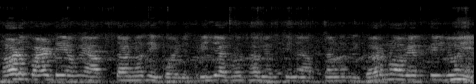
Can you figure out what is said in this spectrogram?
થર્ડ પાર્ટી અમે આપતા નથી, કોઈને ત્રીજા ચોથા વ્યક્તિને આપતા નથી. ઘરનો વ્યક્તિ જોઈએ.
